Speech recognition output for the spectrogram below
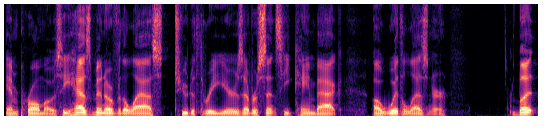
in promos. He has been over the last two to three years, ever since he came back uh, with Lesnar. But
